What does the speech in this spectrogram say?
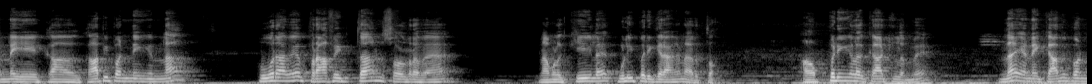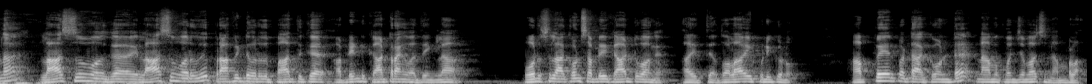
என்னை கா காப்பி பண்ணீங்கன்னா பூராவே ப்ராஃபிட் தான் சொல்கிறவன் நம்மளுக்கு கீழே குழி பறிக்கிறாங்கன்னு அர்த்தம். அப்படிங்கிற காட்டிலுமே நான் என்னை காப்பி பண்ணால் லாஸும் லாஸும் வருது ப்ராஃபிட் வருது பார்த்துக்க அப்படின்ட்டு காட்டுறாங்க பார்த்தீங்களா ஒரு சில அக்கௌண்ட்ஸ் அப்படியே காட்டுவாங்க. அது தொலாவி பிடிக்கணும். அப்பேற்பட்ட அக்கௌண்ட்டை நாம் கொஞ்சமாச்சும் நம்பலாம்.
